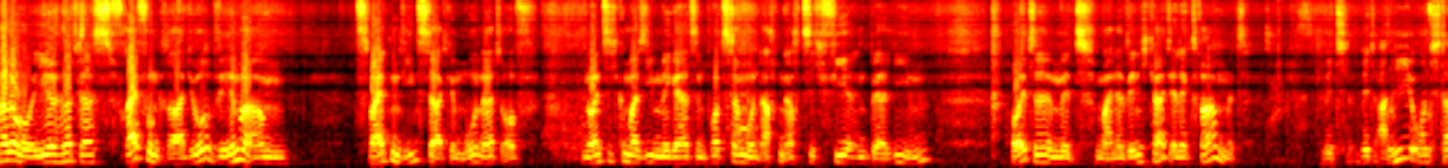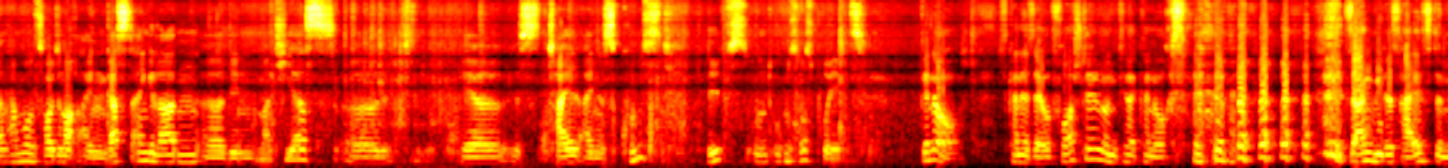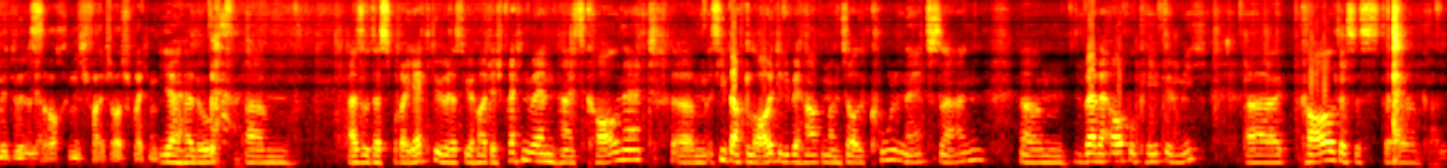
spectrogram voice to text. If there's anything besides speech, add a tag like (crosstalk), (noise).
Hallo, ihr hört das Freifunkradio, wie immer am zweiten Dienstag im Monat auf 90,7 MHz in Potsdam und 88,4 in Berlin. Heute mit meiner Wenigkeit Elektra, mit mit, mit Andi und dann haben wir uns heute noch einen Gast eingeladen, äh, den Matthias. Äh, er ist Teil eines Kunsthilfs- und Open Source Projekts. Genau, kann er selber vorstellen und er kann auch (laughs) sagen, wie das heißt, damit wir das ja. auch nicht falsch aussprechen. Ja, hallo. ähm, also das Projekt, über das wir heute sprechen werden, heißt CallNet. Ähm, es gibt auch Leute, die behaupten, man soll CoolNet sagen. Ähm, wäre auch okay für mich. Äh, Call, das ist, äh,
